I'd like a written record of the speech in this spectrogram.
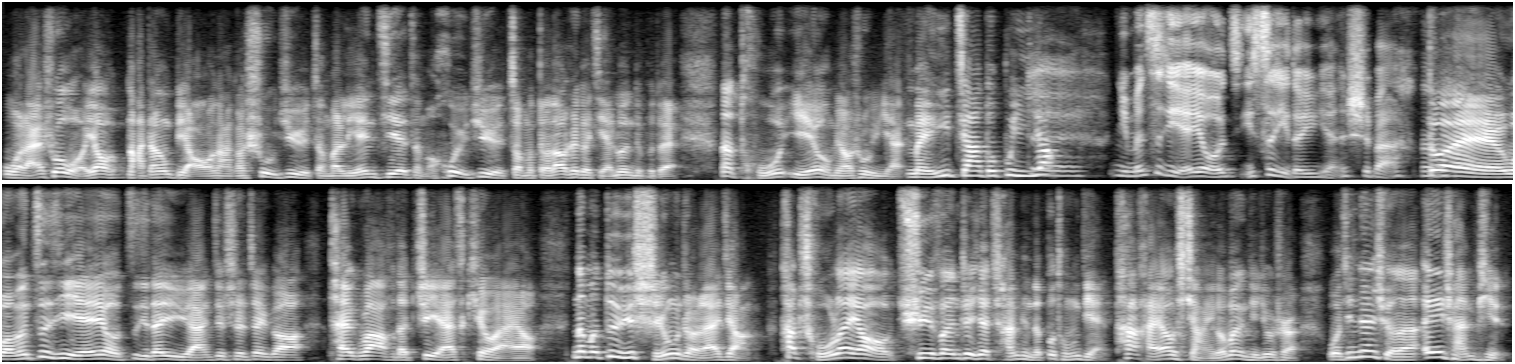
我来说，我要哪张表、哪个数据，怎么连接、怎么汇聚、怎么得到这个结论，对不对？那图也有描述语言，每一家都不一样。你们自己也有自己的语言是吧？对我们自己也有自己的语言，就是这个 Telegraph 的 GSQL。那么对于使用者来讲，他除了要区分这些产品的不同点，他还要想一个问题，就是我今天选了 A 产品，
